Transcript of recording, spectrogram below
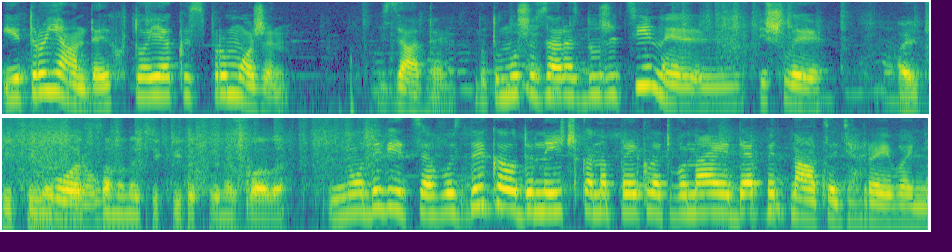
і троянди, хто як спроможен взяти. Бо тому що зараз дуже ціни пішли. А які ціни Вгору. саме на ці квіти ви назвали? Ну, дивіться, гвоздика одиничка, наприклад, вона йде 15 гривень.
